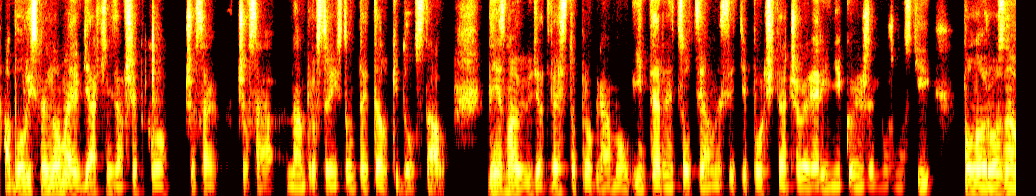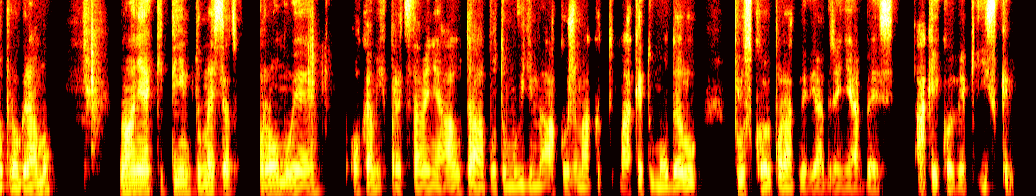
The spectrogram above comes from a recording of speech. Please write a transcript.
a boli sme normálne vďační za všetko, čo sa, čo sa nám prostredníctvom tej telky dostalo. Dnes majú ľudia 200 programov, internet, sociálne siete, počítačové hry, nekonečné možnosti, plno rôzneho programu. No a nejaký tým tu mesiac promuje okamih predstavenia auta a potom uvidíme akože maketu modelu plus korporátne vyjadrenia bez akejkoľvek iskry.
